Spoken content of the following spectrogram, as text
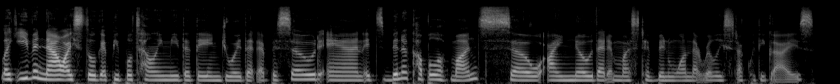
Like, even now, I still get people telling me that they enjoyed that episode, and it's been a couple of months, so I know that it must have been one that really stuck with you guys.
